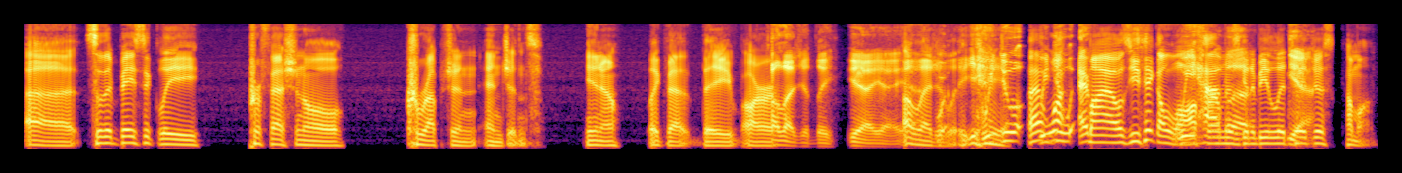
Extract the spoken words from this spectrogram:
Uh, so they're basically professional corruption engines, you know, like that. They are Allegedly, yeah, yeah, yeah. allegedly. Yeah, we yeah. do- Uh, we what, do Miles, you think a law firm is going to be litigious? Come on.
